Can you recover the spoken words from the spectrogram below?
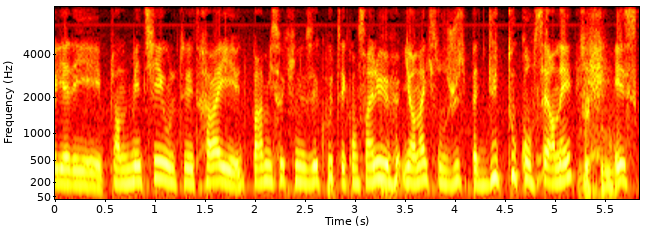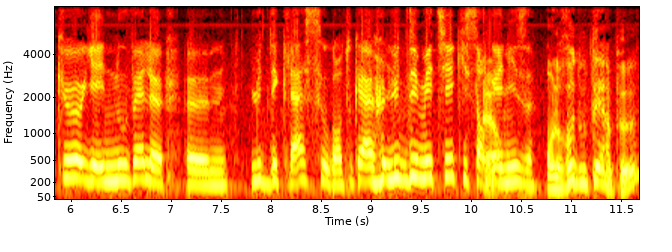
il y a des, plein de métiers où le télétravail, et parmi ceux qui nous écoutent et qu'on salue, il y en a qui sont juste pas du tout concernés. Est-ce qu'il y a une nouvelle lutte des classes ou en tout cas lutte des métiers qui s'organise On le redoutait un peu.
